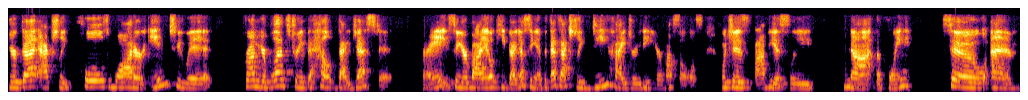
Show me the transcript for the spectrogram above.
your gut actually pulls water into it from your bloodstream to help digest it right? So your body will keep digesting it but that's actually dehydrating your muscles which is obviously not the point. So um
